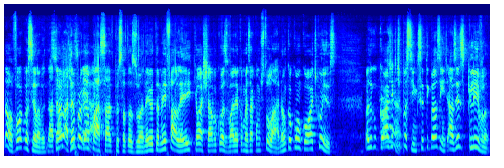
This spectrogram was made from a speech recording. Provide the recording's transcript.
Não, vou falar com você, Lama. Até, eu até no programa esperar. passado, o pessoal tá zoando aí, eu também falei que eu achava que o Osvaldo ia começar como titular. Não que eu concorde com isso. Mas o que eu acho é que, tipo assim, que você tem que pensar o seguinte: às vezes Cleveland.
